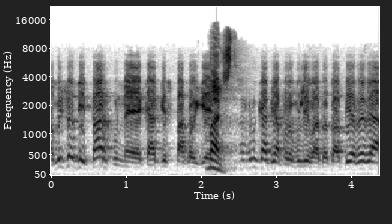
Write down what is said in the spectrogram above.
Νομίζω ότι υπάρχουν ε, κάποιες παθογένειες, Μάλιστα. υπάρχουν κάποια προβλήματα, τα οποία βέβαια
